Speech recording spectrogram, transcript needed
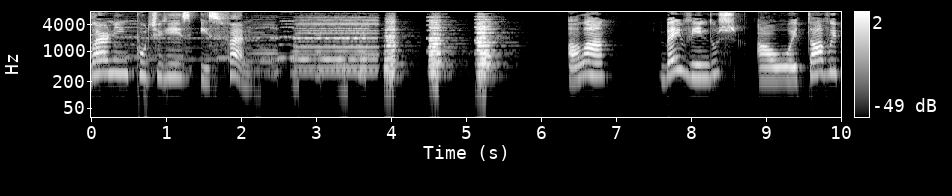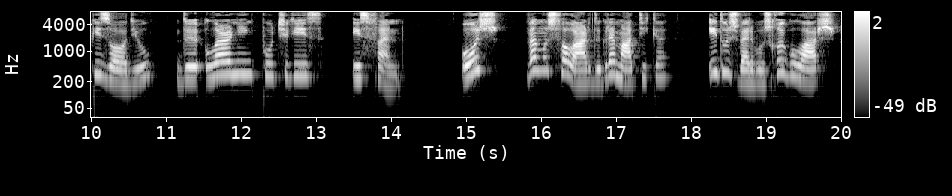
Learning Portuguese is fun. Olá, bem-vindos ao oitavo episódio de Learning Portuguese is fun. Hoje vamos falar de gramática e dos verbos regulares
